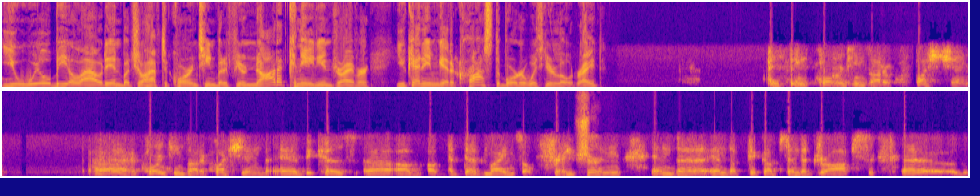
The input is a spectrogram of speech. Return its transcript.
you will be allowed in, but you'll have to quarantine. But if you're not a Canadian driver, you can't even get across the border with your load, right? I think quarantine's out of question uh, quarantine's out of question uh, because uh, of, of, the deadlines of freight sure. and and the and the pickups and the drops. Uh,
